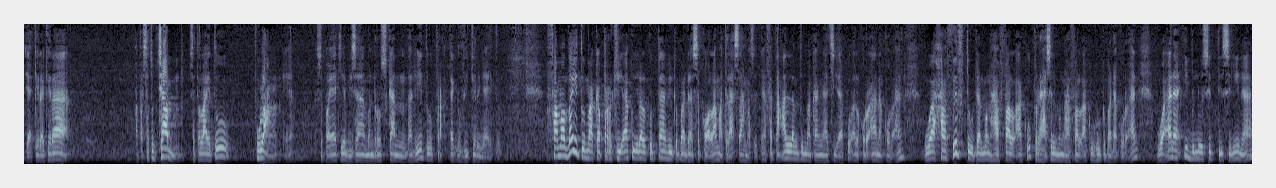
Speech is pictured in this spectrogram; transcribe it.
ya kira-kira apa satu jam setelah itu pulang ya supaya dia bisa meneruskan tadi itu praktek zikirnya itu. Famada itu maka pergi aku ilal kutabi kepada sekolah madrasah maksudnya fata'allam tu maka ngaji aku Al-Qur'an Al-Qur'an wa hafiztu dan menghafal aku berhasil menghafal aku kepada Quran wa ana ibnu sitti sinina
